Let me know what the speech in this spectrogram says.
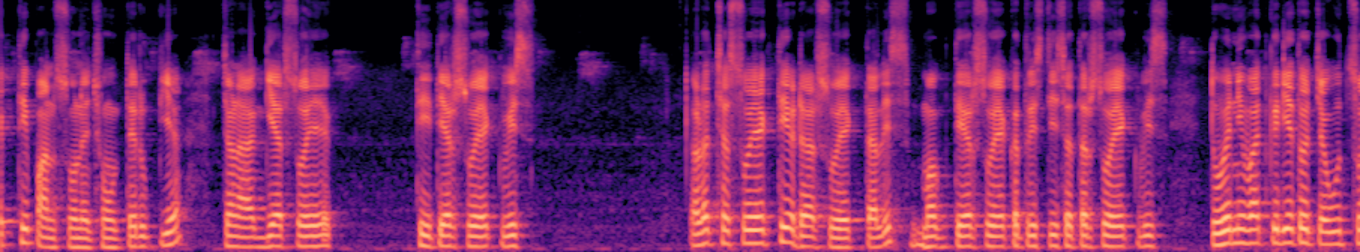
એકથી પાંચસો ને છોતેર રૂપિયા, ચણા અગિયારસો એકથી તેરસો એકવીસ, અડદ છસો એકથી અઢારસો એકતાલીસ, મગ તેરસો એકત્રીસથી સત્તરસો એકવીસ. તુવેરની વાત કરીએ તો ચૌદસો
